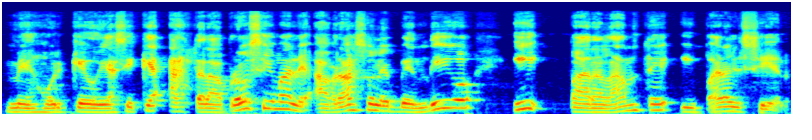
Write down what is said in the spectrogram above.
mejor que hoy. Así que hasta la próxima, les abrazo, les bendigo y para adelante y para el cielo.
